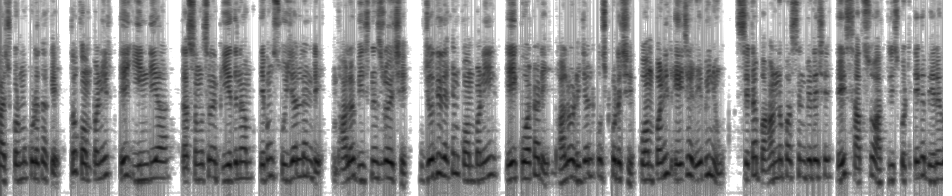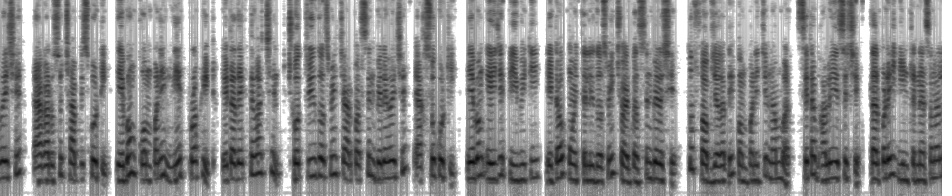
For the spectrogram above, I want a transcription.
কাজকর্ম করে থাকে। তো কোম্পানির এই ইন্ডিয়া তার সঙ্গে সঙ্গে ভিয়েতনাম এবং সুইজারল্যান্ডে ভালো বিজনেস রয়েছে। যদি দেখেন কোম্পানি এই কোয়ার্টারে ভালো রেজাল্ট পোস্ট করেছে কোম্পানির এই যে রেভিনিউ সেটা বাহান্ন পার্সেন্ট বেড়েছে, এই সাতশো আটত্রিশ কোটি থেকে বেড়ে হয়েছে এগারোশো ছাব্বিশ কোটি। এবং কোম্পানির নেট প্রফিট এটা দেখতে পাচ্ছেন, ছত্রিশ দশমিক চার পার্সেন্ট বেড়ে হয়েছে একশো কোটি। এবং এই যে পিবিটি এটাও পঁয়তাল্লিশ দশমিক ছয় পার্সেন্ট বেড়েছে। তো সব জায়গাতেই কোম্পানির যে নাম্বার সেটা ভালোই এসেছে। তারপরে international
